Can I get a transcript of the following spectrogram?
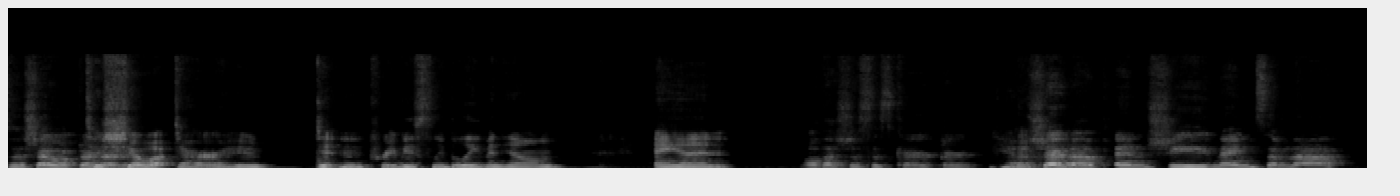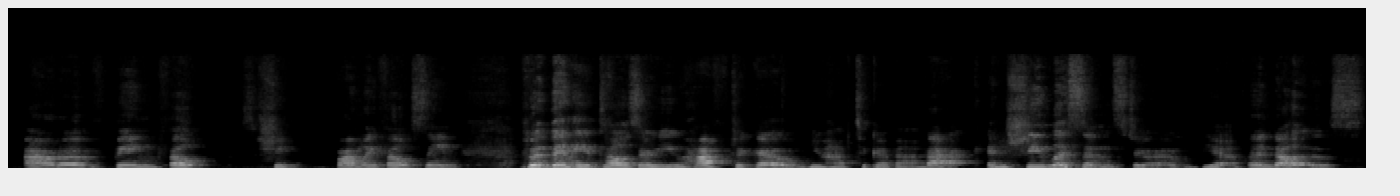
To show up to, to her. show up to her who didn't previously believe in him. And Well, that's just his character. yeah, He showed up and she names him that out of being felt. She finally felt seen. But then he tells her, You have to go you have to go back. back. And she listens to him Yeah. and does.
